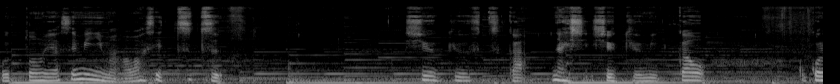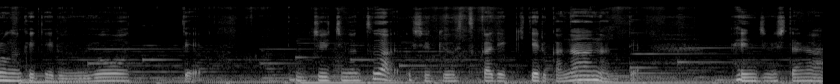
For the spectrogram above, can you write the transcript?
夫の休みにも合わせつつ週休2日ないし週休3日を心がけてるよって11月は週休2日で来てるかななんて返事をしたら、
